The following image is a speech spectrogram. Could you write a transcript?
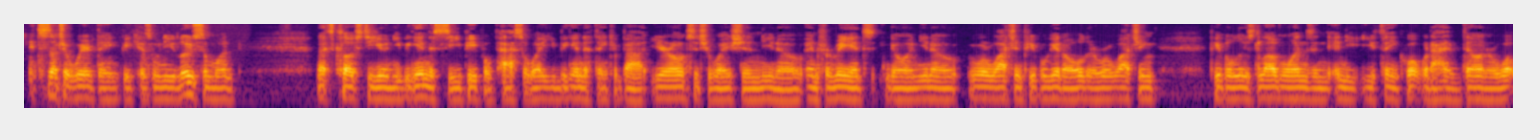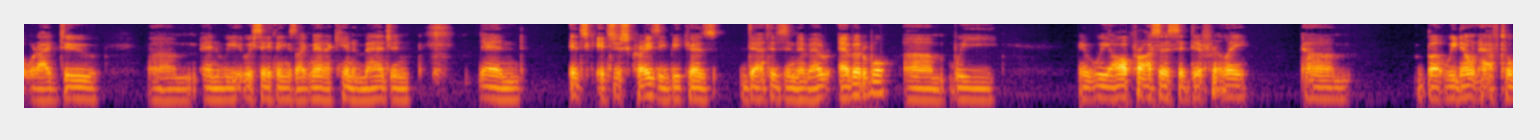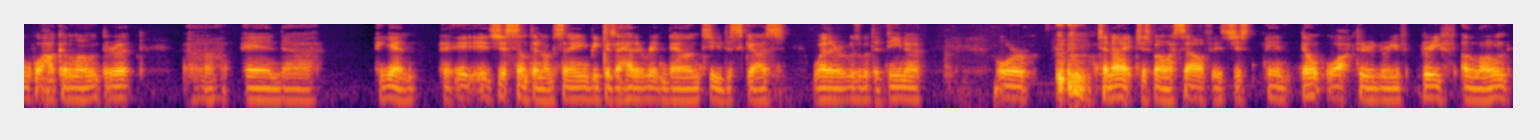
it's such a weird thing because when you lose someone, that's close to you and you begin to see people pass away you begin to think about your own situation you know and for me it's going you know we're watching people get older we're watching people lose loved ones and, and you, you think what would i have done or what would i do? Um, and we, we say things like man i can't imagine. And it's it's just crazy because death is inevitable. Um, we we all process it differently um, but we don't have to walk alone through it. Uh, and uh, again, it, it's just something I'm saying because I had it written down to discuss whether it was with Adina or tonight just by myself. is just, man, don't walk through grief, grief alone.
